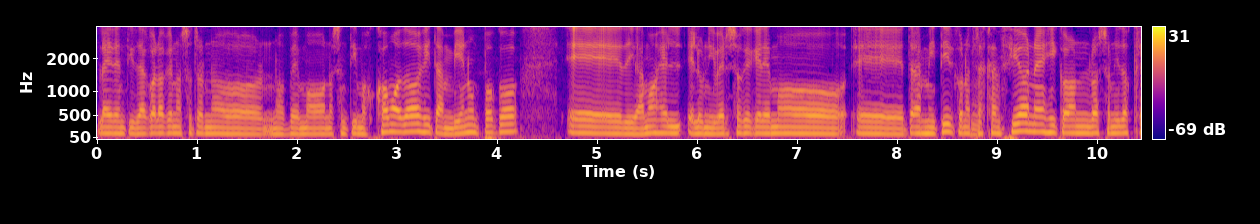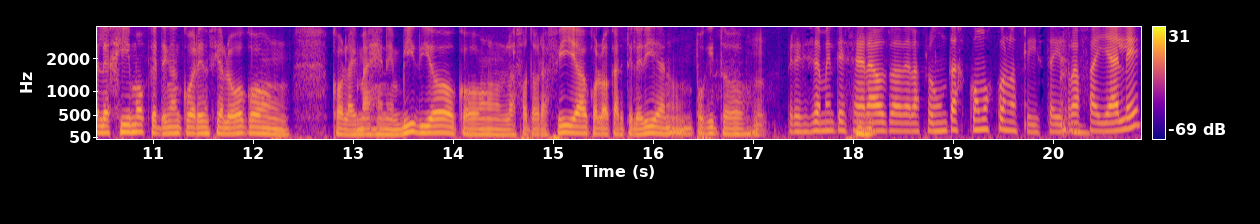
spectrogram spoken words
la identidad con la que nosotros nos, nos vemos, nos sentimos cómodos y también un poco, eh, digamos, el, el universo que queremos eh, transmitir con nuestras canciones y con los sonidos que elegimos que tengan coherencia luego con, con la imagen en vídeo, con la fotografía o con la cartelería, ¿no? Un poquito... Precisamente esa era otra de las preguntas. ¿Cómo os conocisteis, Rafa y Ale,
